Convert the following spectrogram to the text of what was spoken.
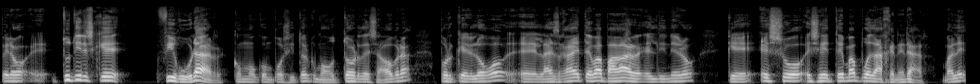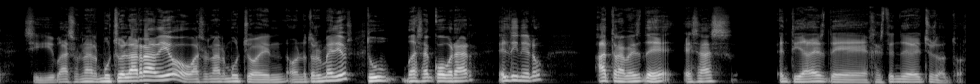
Pero eh, tú tienes que figurar como compositor, como autor de esa obra, porque luego eh, la SGAE te va a pagar el dinero que eso, ese tema pueda generar, ¿vale? Si va a sonar mucho en la radio o va a sonar mucho en, otros medios, tú vas a cobrar el dinero a través de esas entidades de gestión de derechos de autor.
